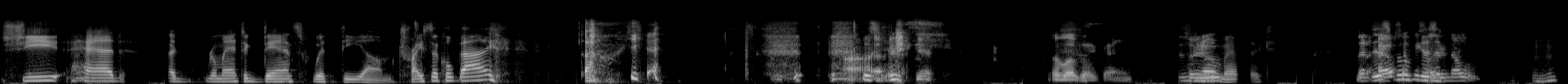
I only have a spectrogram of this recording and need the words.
She had a romantic dance with the um, tricycle guy. Oh yeah. Ah, It very- yeah. I love that guy. very know, romantic. Then This I also movie think is a- another note Mhm.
